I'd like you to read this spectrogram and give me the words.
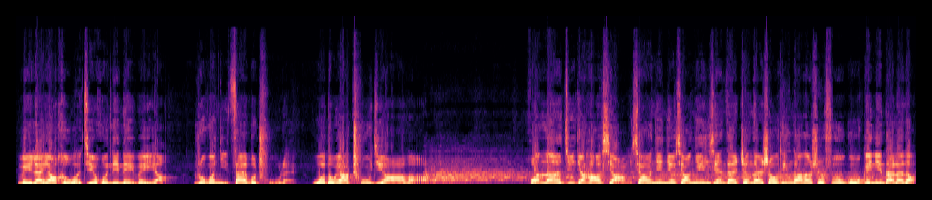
未来要和我结婚的那位呀，如果你再不出来，我都要出家了。欢乐集结号，想笑您就笑。您现在正在收听到的是复古给您带来的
